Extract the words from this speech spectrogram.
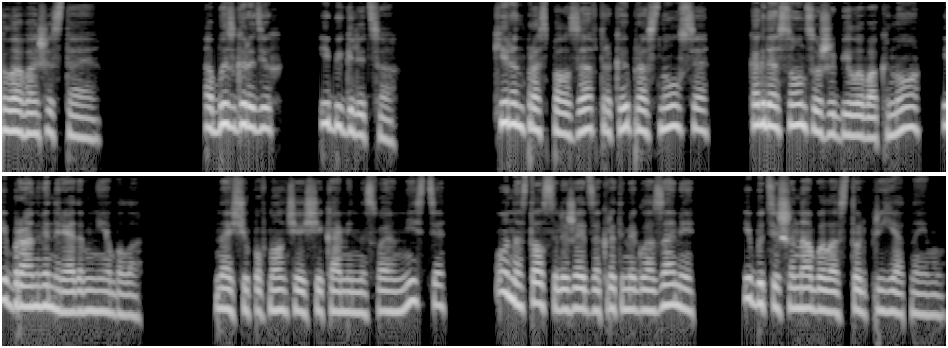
Глава шестая. Об изгородях и беглецах. Киран проспал завтрак и проснулся, когда солнце уже било в окно, и Бранвин рядом не было. Нащупав молчащий камень на своем месте, он остался лежать с закрытыми глазами, ибо тишина была столь приятна ему.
